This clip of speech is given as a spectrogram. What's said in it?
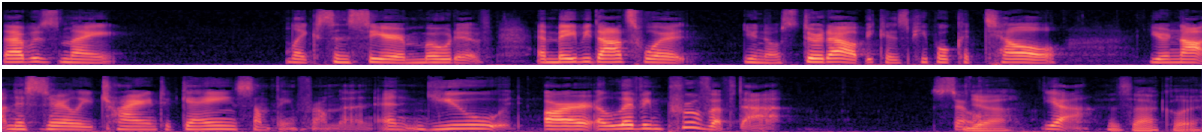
That was my like sincere motive, and maybe that's what you know stood out because people could tell you're not necessarily trying to gain something from them and you are a living proof of that so yeah yeah exactly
